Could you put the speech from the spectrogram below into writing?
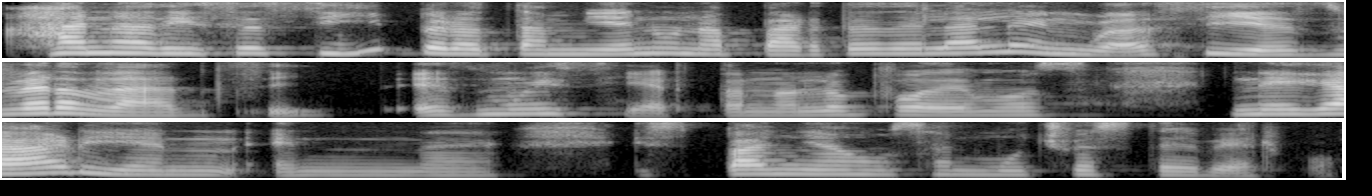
Hanna dice: "Sí, pero también una parte de la lengua". Sí, es verdad, sí, es muy cierto, no lo podemos negar, y en en, eh, España usan mucho este verbo.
